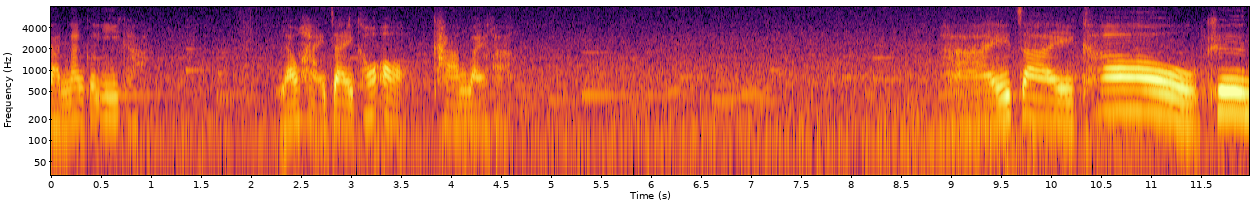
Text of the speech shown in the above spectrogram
กันนั่งเก้าอี้ค่ะ แล้วหายใจเข้าออกค้างไว้ค่ะ หายใจเข้าขึ้น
